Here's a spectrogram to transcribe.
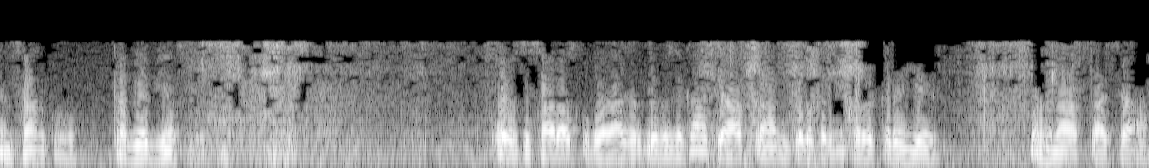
انسان کو کامیابیاں حاصل ہوتی اور اسے سارا اس کو بڑھا کر دیا اس نے کہا کہ آپ کام کے وقت مقرر کریں گے کا چار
